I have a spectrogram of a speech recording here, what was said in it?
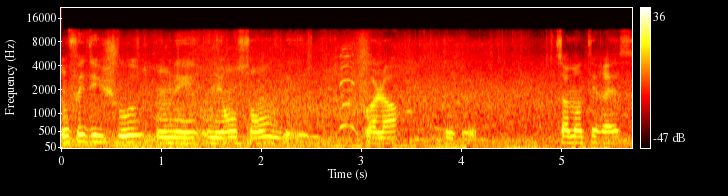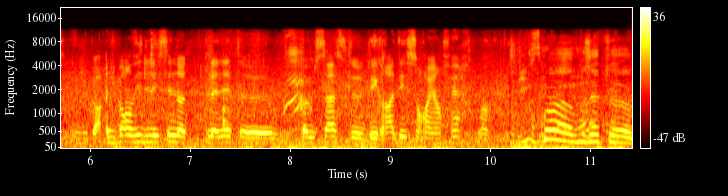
on, fait des choses, on est, on est ensemble. Voilà. Donc euh, ça m'intéresse. J'ai pas, pas, envie de laisser notre planète euh, comme ça se dégrader sans rien faire. Pourquoi vous êtes euh,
